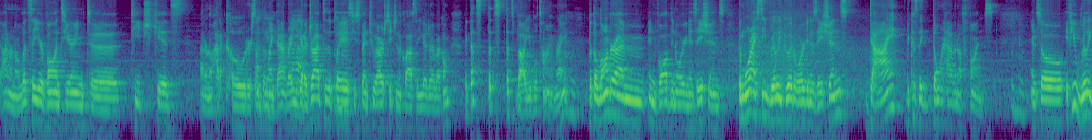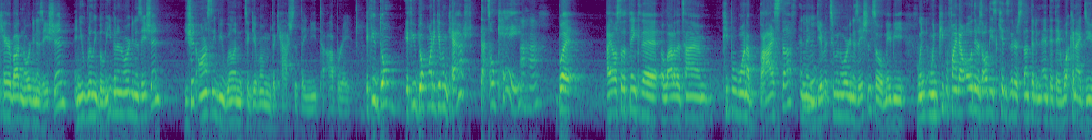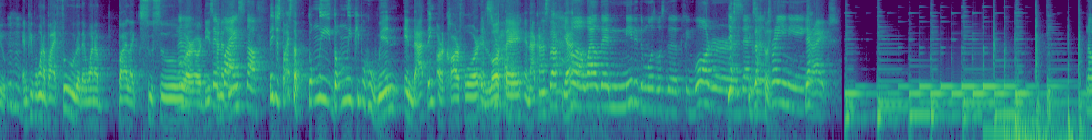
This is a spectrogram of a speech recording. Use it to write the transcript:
I don't know, let's say you're volunteering to teach kids, I don't know, how to code or something Okay. like that, right? You Uh-huh. got to drive to the mm-hmm. place, you spend two hours teaching the class, then you got to drive back home. Like that's that's that's valuable time, right? Mm-hmm. But the longer I'm involved in organizations, the more I see really good organizations die because they don't have enough funds. Mm-hmm. And so if you really care about an organization and you really believe in an organization, you should honestly be willing to give them the cash that they need to operate. If you don't if you don't want to give them cash, that's okay. Uh-huh. But I also think that a lot of the time people want to buy stuff and then mm-hmm. give it to an organization. So maybe when, when people find out, oh, there's all these kids that are stunted in NTT, what can I do? Mm-hmm. And people want to buy food or they want to buy like susu or, or these they kind of buy things. stuff. They just buy stuff. The only the only people who win in that thing are Carrefour and Lotte right. and that kind of stuff. Yeah. Well, while they needed the most was the clean water Yes, and then exactly. the training, Yeah. right?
